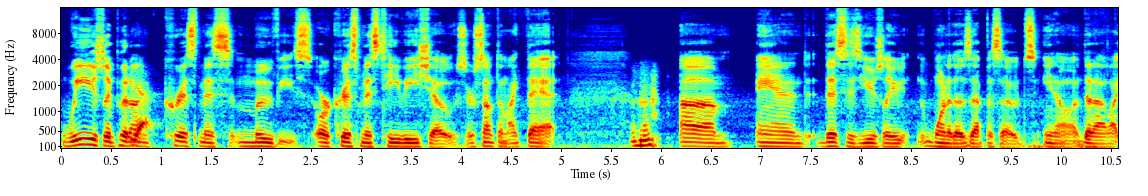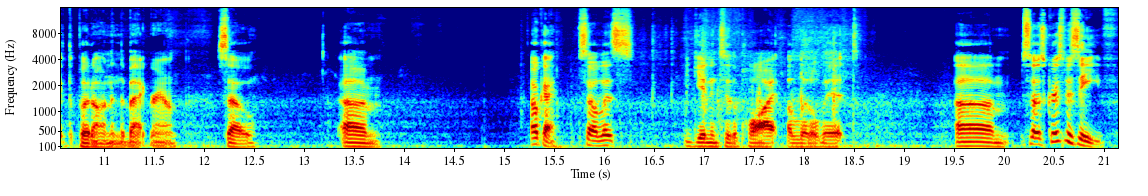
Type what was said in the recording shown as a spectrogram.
We usually put on Yeah. Christmas movies or Christmas TV shows or something like that. Um, and this is usually one of those episodes, you know, that I like to put on in the background. So, um, okay, so let's get into the plot a little bit. Um, so it's Christmas Eve.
